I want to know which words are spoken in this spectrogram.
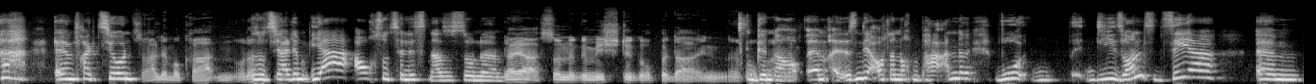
ah, ähm, Fraktion. Sozialdemokraten, oder? Sozialdem ja, auch Sozialisten, also so eine. Ja, ja, so eine gemischte Gruppe da in Europa. Genau. Ähm, es sind ja auch dann noch ein paar andere, wo die sonst sehr ähm,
